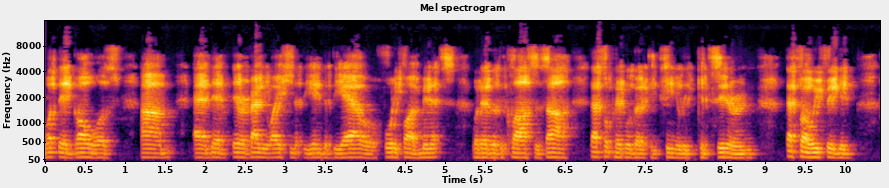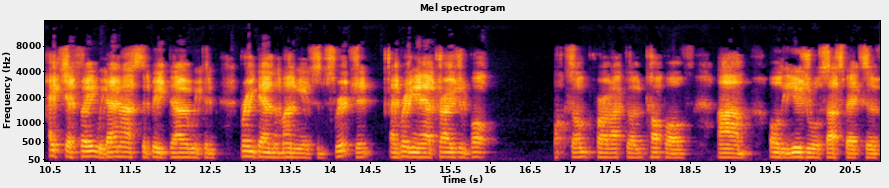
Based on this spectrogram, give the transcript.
what their goal was um, and their, their evaluation at the end of the hour or 45 minutes, whatever the classes are. That's what people are going to continually consider. And that's why we figured HFE, we don't ask the big dough, we can bring down the money of subscription and bring in our Trojan box on product on top of um, all the usual suspects of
